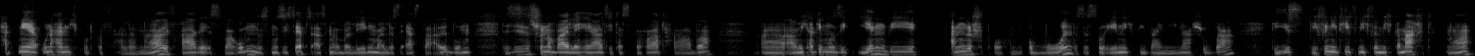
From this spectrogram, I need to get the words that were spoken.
hat mir unheimlich gut gefallen, ne? Die Frage ist, warum? Das muss ich selbst erst mal überlegen, weil das 1. Album, das ist jetzt schon 'ne Weile her, als ich das gehört habe. Äh, aber mich hat die Musik irgendwie angesprochen, obwohl das ist so ähnlich wie bei Nina Chuba, die ist definitiv nicht für mich gemacht, ne?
